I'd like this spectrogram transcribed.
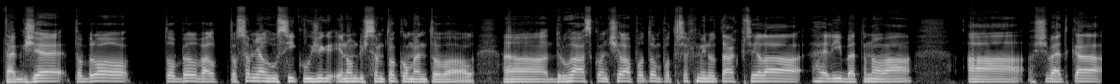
Takže to bylo, to byl vel, to jsem měl husí kůži, jenom když jsem to komentoval. Uh, druhá skončila potom po třech minutách, přijela Haley Betonová a švédka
